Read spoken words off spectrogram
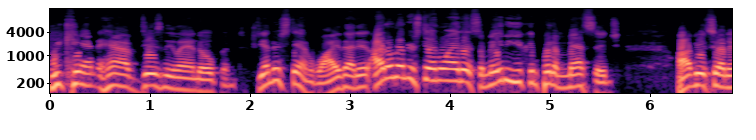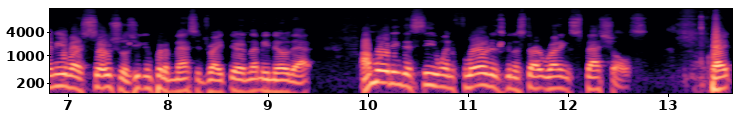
we can't have Disneyland opened. Do you understand why that is? I don't understand why it is. So maybe you can put a message, obviously on any of our socials, you can put a message right there and let me know that. I'm waiting to see when Florida is going to start running specials, right?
